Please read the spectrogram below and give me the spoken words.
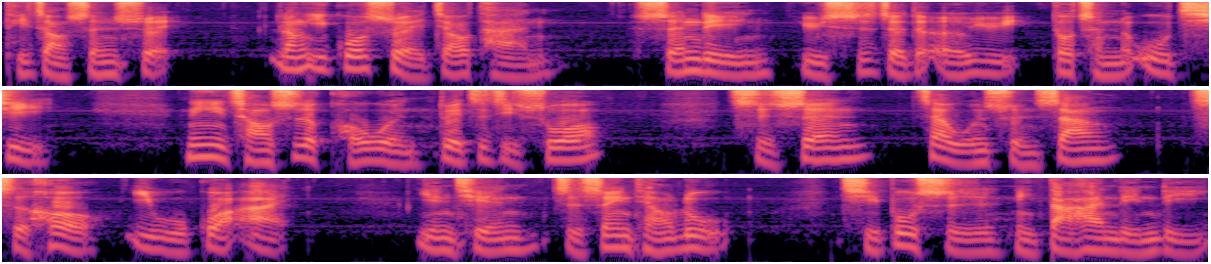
提早深睡，让一锅水交谈。神灵与使者的耳语都成了雾气。你以潮湿的口吻对自己说：“此生再无损伤，此后亦无挂碍。眼前只剩一条路，起步时你大汗淋漓。”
